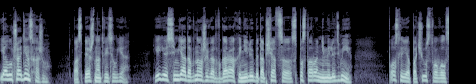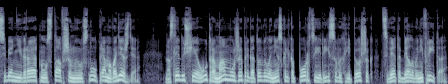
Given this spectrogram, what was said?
Я лучше один схожу», — поспешно ответил я. Ее семья давно живет в горах и не любит общаться с посторонними людьми. После я почувствовал себя невероятно уставшим и уснул прямо в одежде — на следующее утро мама уже приготовила несколько порций рисовых лепешек цвета белого нефрита,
